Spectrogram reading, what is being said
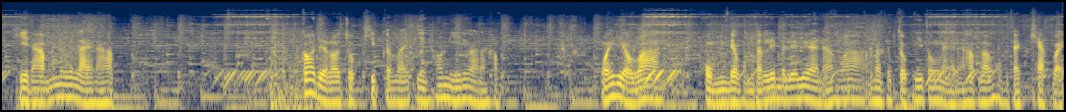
โอเคนะครับไม่เป็นไรนะครับ ก็เดี๋ยวเราจบคลิปกันไว้เพียงเท่านี้ดีกว่านะครับ ไว้เดี๋ยวว่าผมเดี๋ยวผมจะเล่นไปเรื่อยๆนะว่ามันจะจบที่ตรงไหนนะครับ แล้วผมจะแคปไว้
